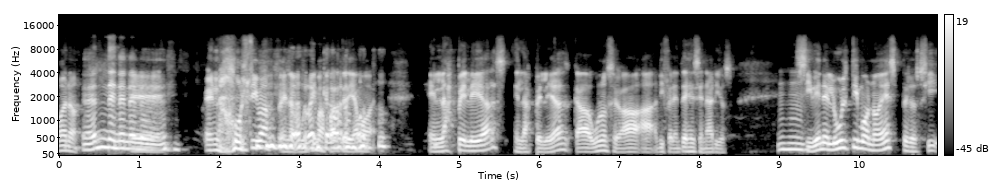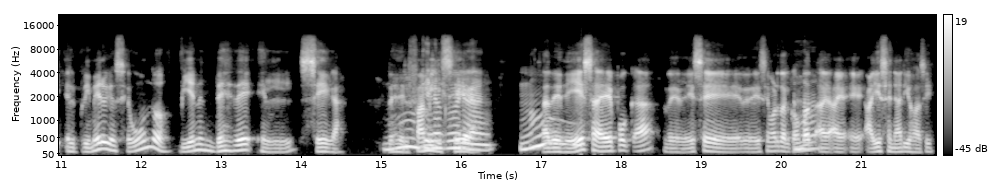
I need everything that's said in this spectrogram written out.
Bueno, eh, en la última, en la última parte, digamos, en las peleas, en las peleas, cada uno se va a diferentes escenarios. Si bien el último no es, pero sí el primero y el segundo vienen desde el Sega, desde el Family Sega. desde esa época, desde ese, desde ese Mortal Kombat, hay, escenarios así.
